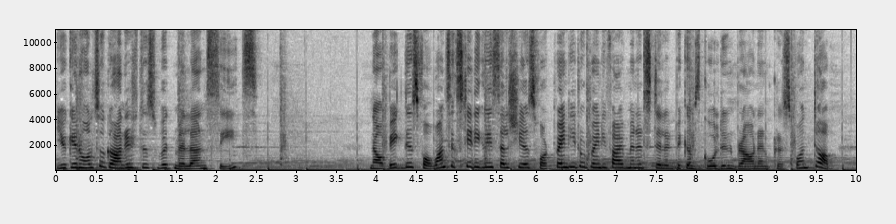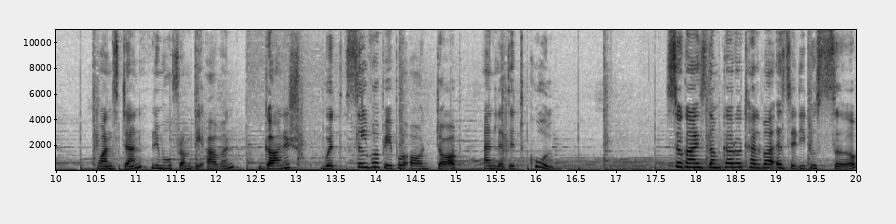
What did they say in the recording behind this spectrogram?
You can also garnish this with melon seeds. Now bake this for 160 degrees Celsius for 20 to 25 minutes till it becomes golden brown and crisp on top. Once done, remove from the oven, garnish with silver paper on top and let it cool. So guys, Dum Ka Roat Halwa is ready to serve.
